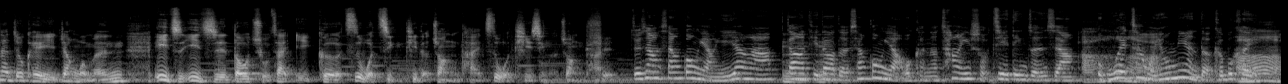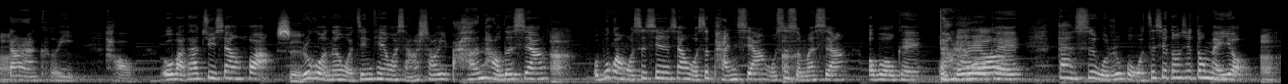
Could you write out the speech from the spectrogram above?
那就可以让我们一直一直都处在一个自我警惕的状态、自我提醒的状态。是，就像香供养一样啊。刚刚提到的香供养，我可能唱一首《界定真香》，啊，我不会唱，我用念的，可不可以？啊，当然可以。好，我把它具象化。是，如果呢，我今天我想要烧一把很好的香啊，我不管我是线香，我是盘香，我是什么香，O、啊、不 OK？当然 OK。但是我如果我这些东西都没有啊。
